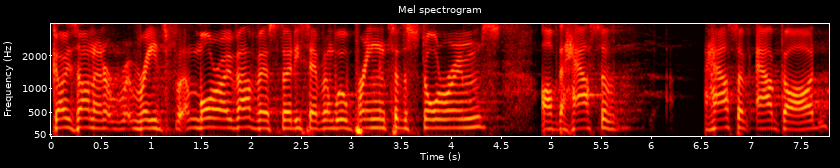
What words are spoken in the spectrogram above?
Goes on and it reads, moreover, verse 37, we'll bring into the storerooms of the house of house of our God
